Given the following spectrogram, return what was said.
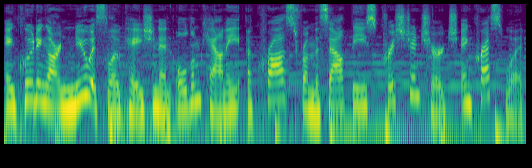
including our newest location in Oldham County across from the Southeast Christian Church in Crestwood.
